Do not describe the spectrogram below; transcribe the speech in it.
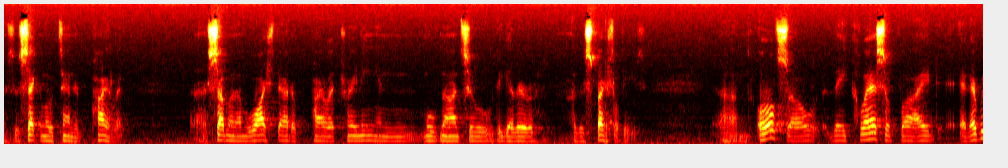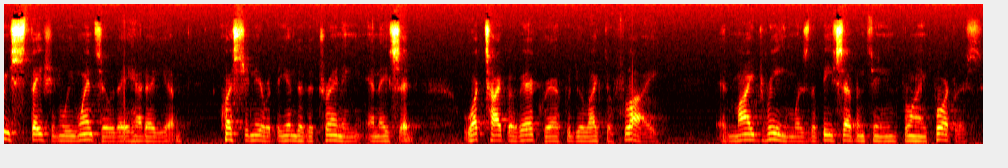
as a second lieutenant pilot. Uh, some of them washed out of pilot training and moved on to the other, other specialties. Um, also, they classified, at every station we went to, they had a um, questionnaire at the end of the training, and they said, what type of aircraft would you like to fly? And my dream was the B-17 Flying Fortress.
